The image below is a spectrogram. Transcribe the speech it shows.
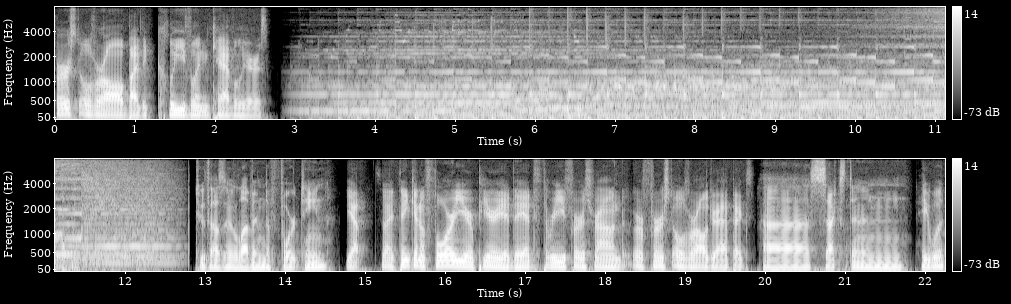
first overall by the Cleveland Cavaliers. Two thousand eleven to fourteen. Yep. So I think in a four year period, they had three first round or first overall draft picks. Uh, Sexton and Haywood.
